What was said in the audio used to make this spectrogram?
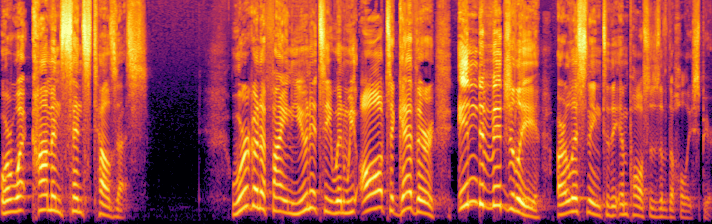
or what common sense tells us. We're going to find unity when we all together, individually, are listening to the impulses of the Holy Spirit.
